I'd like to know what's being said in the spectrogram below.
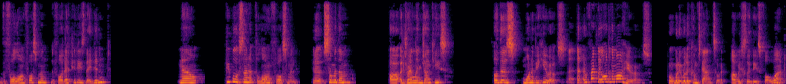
the four law enforcement, the four deputies, they didn't. Now, people who sign up for law enforcement, you know, some of them are adrenaline junkies, others want to be heroes, and, and frankly, a lot of them are heroes when it really comes down to it. Obviously, these four weren't.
